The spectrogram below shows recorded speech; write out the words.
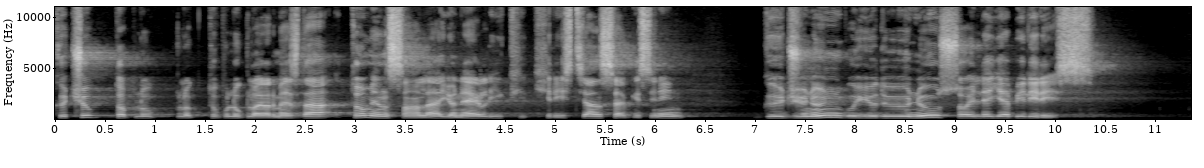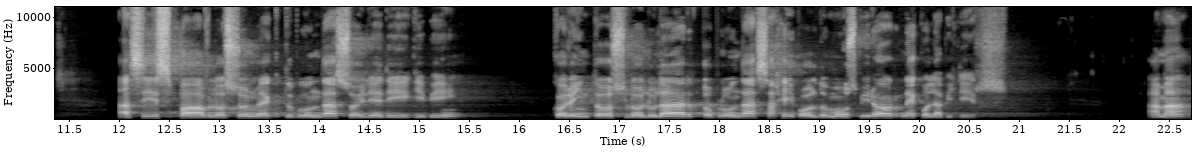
Küçük topluluk, topluluklarımızda tüm insanlığa yönelik Hristiyan sevgisinin gücünün büyüdüğünü söyleyebiliriz. Aziz Pavlos'un mektubunda söylediği gibi, Korintoslulular topluluğunda sahip olduğumuz bir örnek olabilir. Ama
